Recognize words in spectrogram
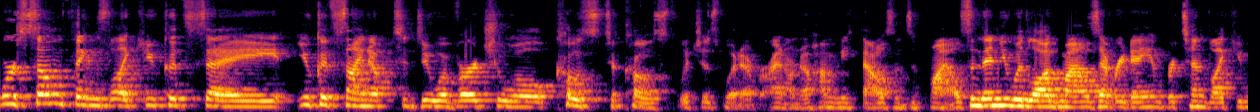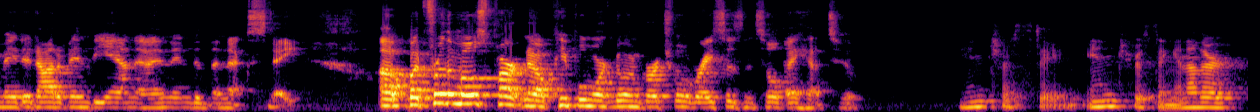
were some things like you could say you could sign up to do a virtual coast to coast, which is whatever, I don't know how many thousands of miles. And then you would log miles every day and pretend like you made it out of Indiana and into the next state. Uh, but for the most part, no, people weren't doing virtual races until they had to. Interesting. Interesting. Another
